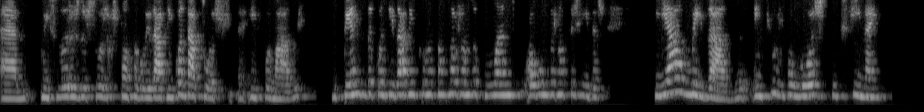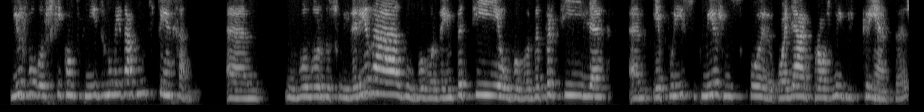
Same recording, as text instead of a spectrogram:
um, conhecedoras das suas responsabilidades enquanto atores uh, informados, depende da quantidade de informação que nós vamos acumulando ao longo das nossas vidas. E há uma idade em que os valores se definem, e os valores ficam definidos numa idade muito tenra. Um, o valor da solidariedade, o valor da empatia, o valor da partilha. é por isso que, mesmo se for olhar para os livros de crianças,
